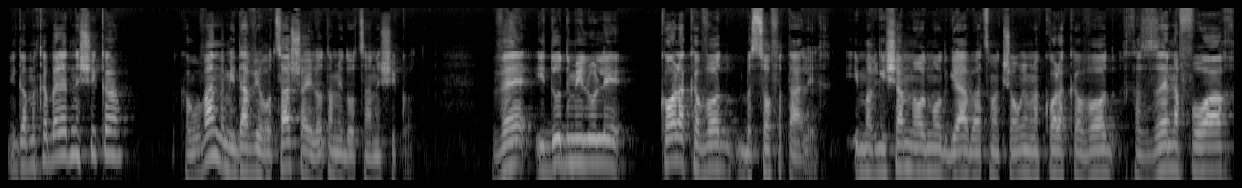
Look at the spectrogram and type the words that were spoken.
היא גם מקבלת נשיקה. כמובן, במידה והיא רוצה, שי לא תמיד רוצה נשיקות. ועידוד מילולי, כל הכבוד בסוף התהליך. היא מרגישה מאוד מאוד גאה בעצמה כשאומרים לה כל הכבוד, חזה נפוח,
